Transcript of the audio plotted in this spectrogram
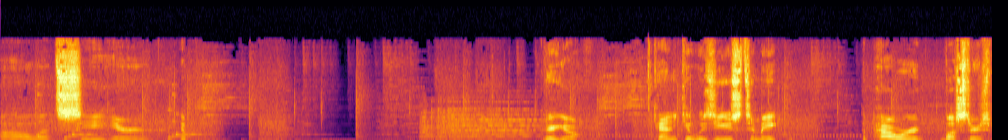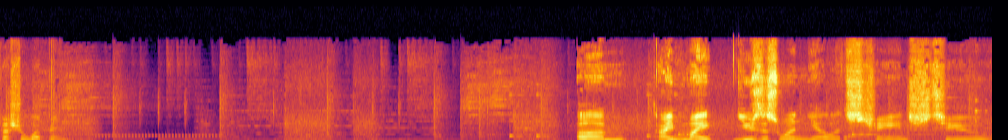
Uh let's see here. Yep. There you go. Cannon kit was used to make the powered buster special weapon. Um, I might use this one. Yeah, let's change to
